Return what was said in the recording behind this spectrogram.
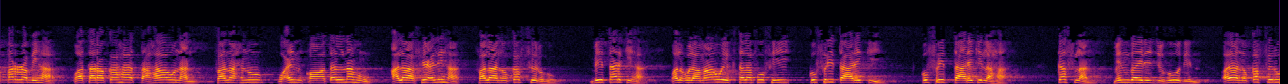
আকাররা বিহা ওয়া তারাকাহা তাহাউনান ফানাহনু ওয়াইন কাতালনাহু আলা ফি'লিহা ফালা নুকাফিরহু বিতারকিহা। ওয়াল উলামাউ ইখতালাফু ফি কুফরি তারিকি কুফরি তারিকি লাহা। কাসলান মিন গায়রি জুহুদিন, ওয়ালা নুকাফিরু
